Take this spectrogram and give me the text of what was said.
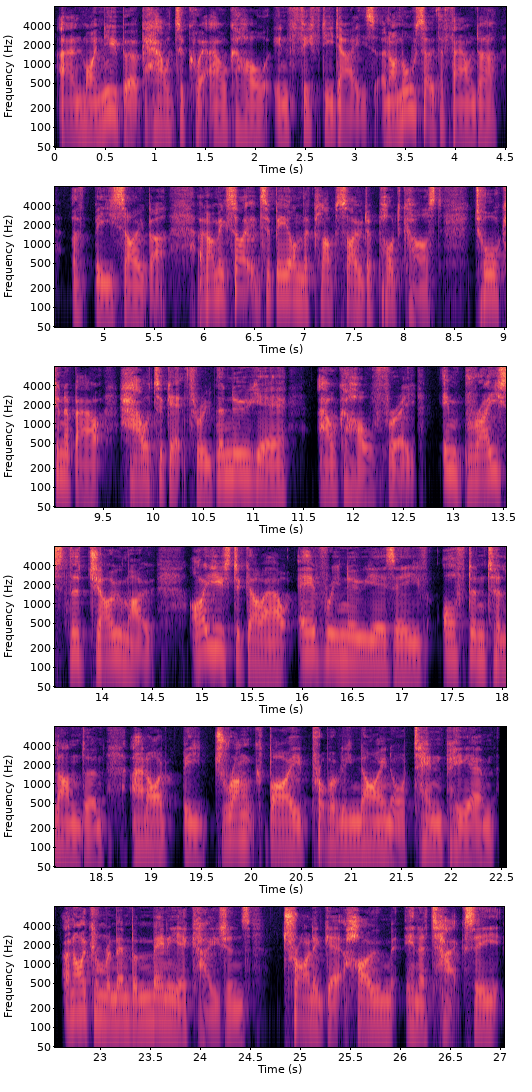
and my new book, How to Quit Alcohol in 50 Days. And I'm also the founder of Be Sober. And I'm excited to be on the Club Soda podcast talking about how to get through the new year alcohol free. Embrace the JOMO. I used to go out every New Year's Eve, often to London, and I'd be drunk by probably 9 or 10 pm. And I can remember many occasions trying to get home in a taxi,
